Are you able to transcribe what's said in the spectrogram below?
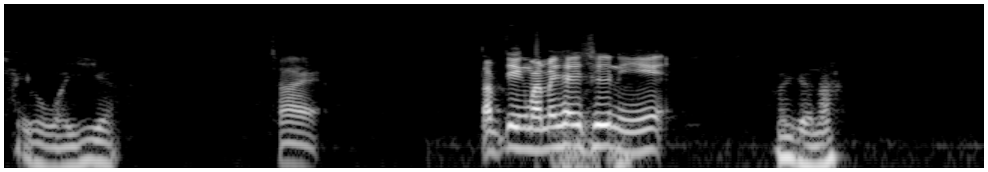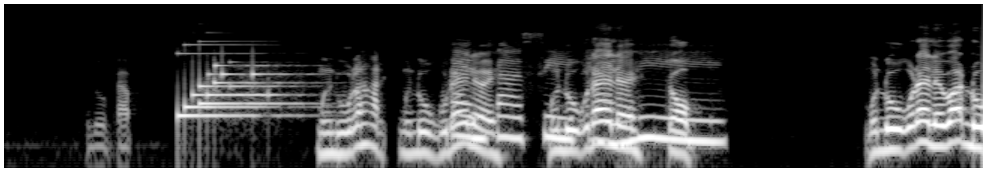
ใช่ป่าวะไอ้เหี้ยใช่ตามจริงมันไม่ใช่ชื่อนี้ เฮ้ยเดี๋ยวนะ ดูแป๊บ มึงดูรหัสมึงดูกูได้เลย แฟนตาซีมึงดูกูได้เลยแผนดีจบ มึงดูกูได้เลยว่าดู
